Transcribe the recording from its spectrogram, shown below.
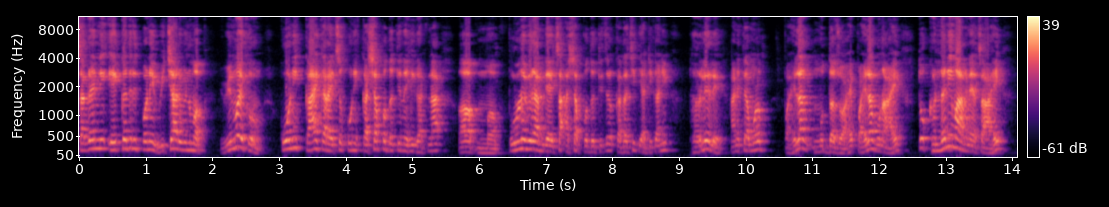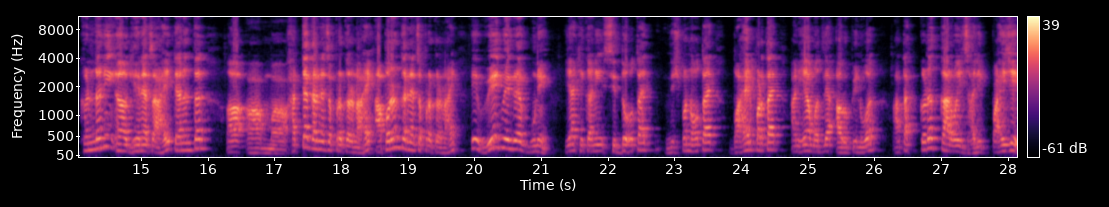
सगळ्यांनी एकत्रितपणे विचार विनिमय विनिमय करून कोणी काय करायचं कोणी कशा पद्धतीनं ही घटना पूर्णविराम द्यायचा अशा पद्धतीचं कदाचित या ठिकाणी ठरलेले आणि त्यामुळं पहिला मुद्दा जो आहे पहिला गुन्हा आहे तो खंडणी मागण्याचा आहे खंडणी घेण्याचा आहे. त्यानंतर हत्या करण्याचं प्रकरण आहे अपहरण करण्याचं प्रकरण आहे. हे वेगवेगळ्या गुन्हे या ठिकाणी सिद्ध होत आहेत निष्पन्न होत आहेत बाहेर पडतायत आणि यामधल्या आरोपींवर आता कडक कारवाई झाली पाहिजे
